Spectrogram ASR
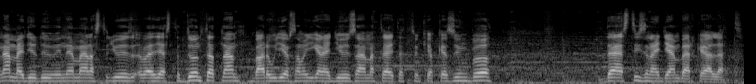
Nem egyedül nem el ezt a, győz, ezt a döntetlen, bár úgy érzem, hogy igen, egy győzelmet ejtettünk ki a kezünkből, de ez 11 ember kellett.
